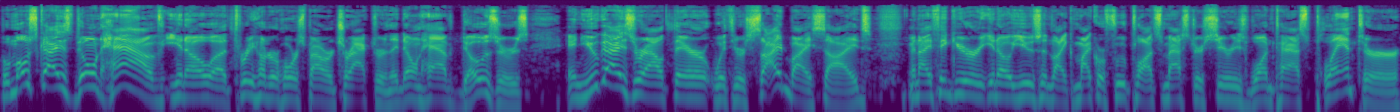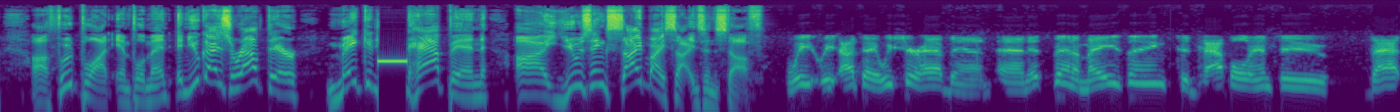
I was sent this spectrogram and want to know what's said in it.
But most guys don't have, you know, a 300 horsepower tractor, and they don't have dozers. And you guys are out there with your side by sides, and I think you're, you know, using like Micro Food Plots Master Series One Pass Planter uh, food plot implement, and you guys are out there making happen uh, using side by sides and stuff. We, we, I tell you, we sure have been, and it's been amazing to dabble into that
